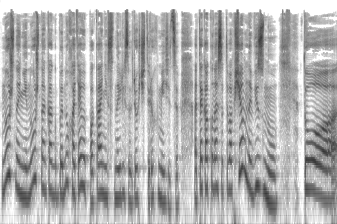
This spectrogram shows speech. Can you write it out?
нужно, не нужно, как бы, ну хотя бы пока не становились на трех-четырех месяцев, а так как у нас это вообще в новизну, то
